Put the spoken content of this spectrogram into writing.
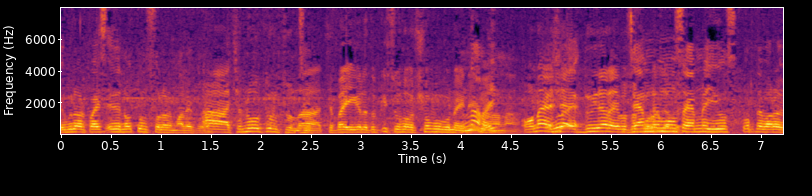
এগুলোর প্রাইস এই যে নতুন সোলার মাল এগুলো আচ্ছা নতুন সোলার। আচ্ছা ভাই এগুলো তো কিছু হওয়ার সম্ভাবনাই নেই ভাই। অনায়াসে দুই আড়াই বছর যেমনে মন যাবে। এমনি ইউজ করতে পারবে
